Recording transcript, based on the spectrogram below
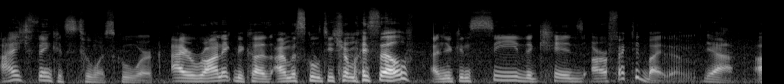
I think it's too much schoolwork. Ironic because I'm a school teacher myself, and you can see the kids are affected by them. Yeah. Uh,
